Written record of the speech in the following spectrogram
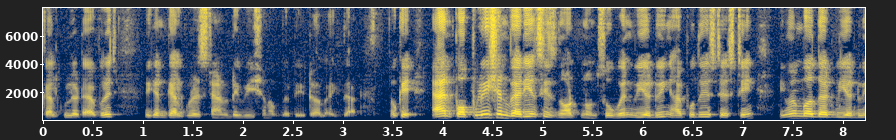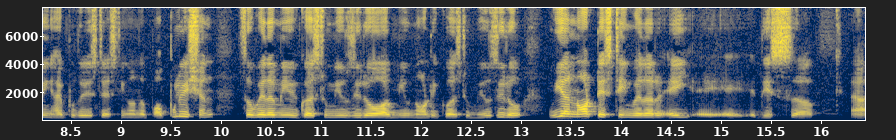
calculate average, we can calculate standard deviation of the data like that. Okay. And population variance is not known. So, when we are doing hypothesis testing, remember that we are doing hypothesis testing on the population. So, whether mu equals to mu 0 or mu not equals to mu 0, we are not testing whether a, a, a this uh, uh,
